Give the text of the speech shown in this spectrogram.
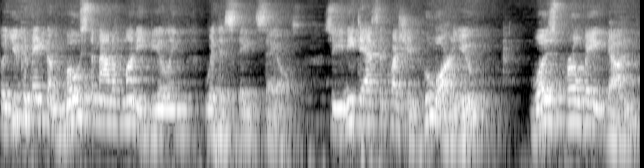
but you can make the most amount of money dealing with estate sales. So you need to ask the question, who are you? Was probate done?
